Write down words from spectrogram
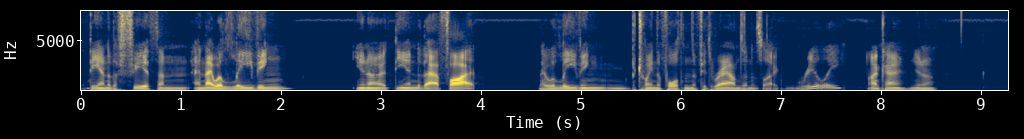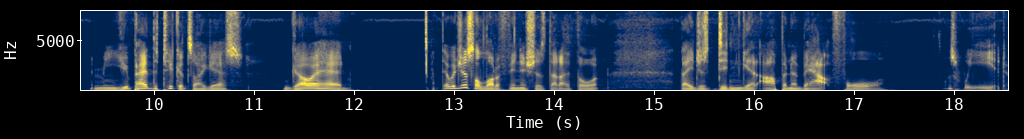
at the end of the fifth, and and they were leaving. You know, at the end of that fight, they were leaving between the fourth and the fifth rounds, and it's like, really? Okay, you know, I mean, you paid the tickets, I guess. Go ahead. There were just a lot of finishes that I thought they just didn't get up and about for. It was weird.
